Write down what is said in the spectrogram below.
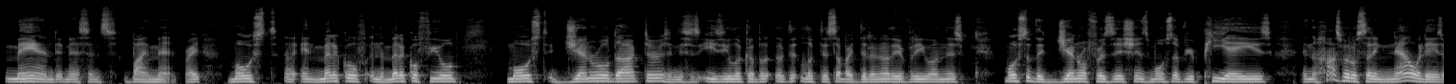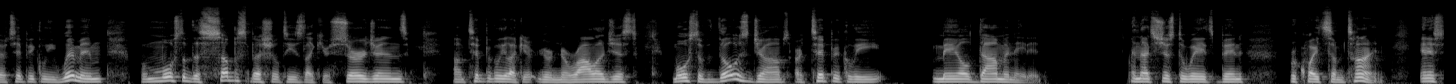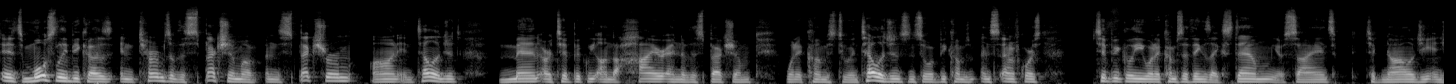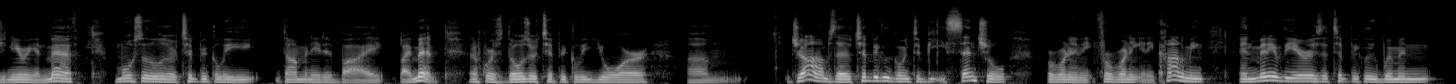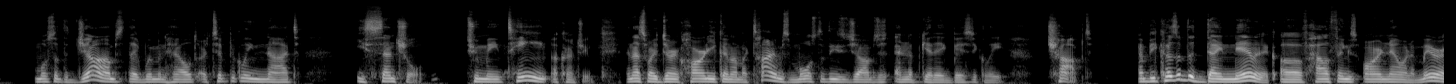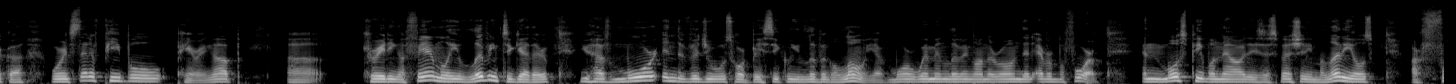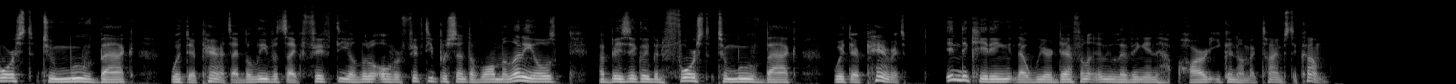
manned in essence by men, right? Most uh, in medical in the medical field, most general doctors, and this is easy. Look up, look, look this up. I did another video on this. Most of the general physicians, most of your PAs in the hospital setting nowadays are typically women, but most of the subspecialties, like your surgeons, um, typically like your, your neurologist, most of those jobs are typically male dominated, and that's just the way it's been for quite some time. And it's, it's mostly because in terms of the spectrum of and the spectrum on intelligence, men are typically on the higher end of the spectrum when it comes to intelligence and so it becomes and of course typically when it comes to things like stem you know science technology engineering and math most of those are typically dominated by by men. And of course those are typically your um, jobs that are typically going to be essential for running for running an economy. And many of the areas that typically women most of the jobs that women held are typically not essential to maintain a country. And that's why during hard economic times, most of these jobs just end up getting basically chopped. And because of the dynamic of how things are now in America, where instead of people pairing up, uh, creating a family, living together, you have more individuals who are basically living alone. You have more women living on their own than ever before. And most people nowadays, especially millennials, are forced to move back with their parents. I believe it's like 50, a little over 50% of all millennials have basically been forced to move back with their parents, indicating that we are definitely living in hard economic times to come.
